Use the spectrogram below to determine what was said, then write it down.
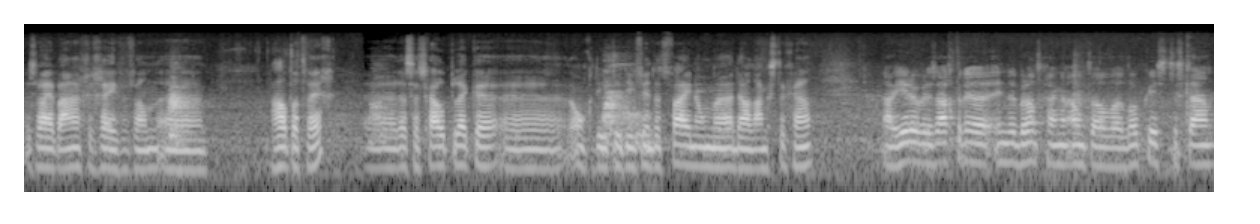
Dus wij hebben aangegeven van haal dat weg. Dat zijn schouwplekken. de ongedierte die vindt het fijn om daar langs te gaan. Nou, hier hebben we dus achter in de brandgang een aantal lokkisten staan.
